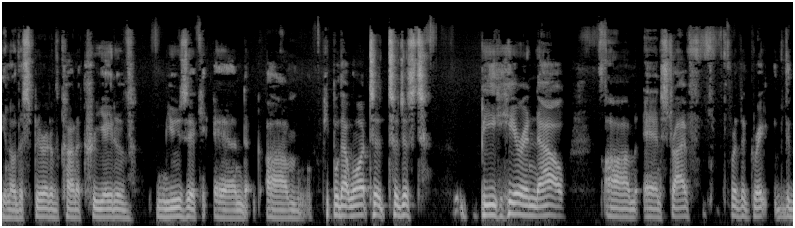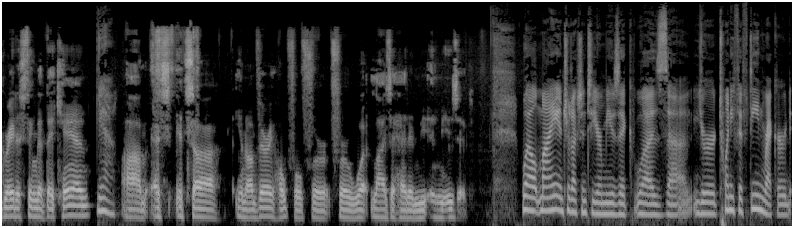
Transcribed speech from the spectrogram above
you know the spirit of kind of creative music and um, people that want to to just be here and now um, and strive for the great the greatest thing that they can. Yeah, um, it's it's uh you know I'm very hopeful for for what lies ahead in in music. Well, my introduction to your music was uh, your 2015 record,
